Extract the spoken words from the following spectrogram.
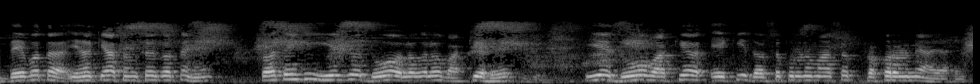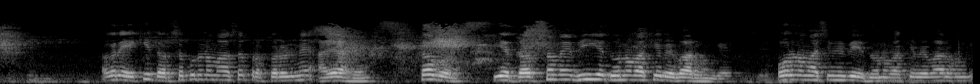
देवता यह क्या संशय करते हैं? कहते हैं कि ये जो दो अलग अलग वाक्य है ये दो वाक्य एक ही दर्श पूर्णमास प्रकरण में आया है। अगर एक ही दर्श पूर्णमास प्रकरण में आया है तब ये दर्श में भी ये दोनों वाक्य व्यवहार होंगे। पूर्णमासी में भी ये दोनों वाक्य व्यवहार होंगे।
